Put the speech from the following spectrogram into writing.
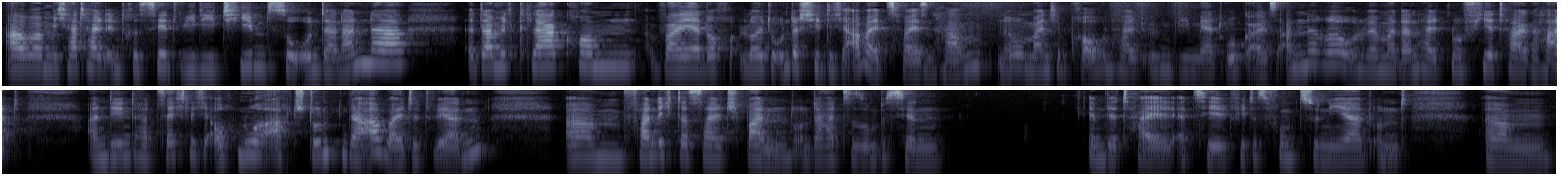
Aber mich hat halt interessiert, wie die Teams so untereinander äh, damit klarkommen, weil ja doch Leute unterschiedliche Arbeitsweisen haben. Ne? Und manche brauchen halt irgendwie mehr Druck als andere. Und wenn man dann halt nur vier Tage hat, an denen tatsächlich auch nur acht Stunden gearbeitet werden, ähm, fand ich das halt spannend. Und da hat sie so ein bisschen im Detail erzählt, wie das funktioniert und ähm,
